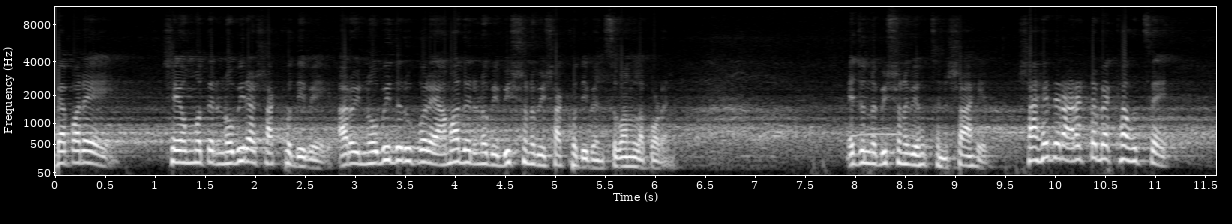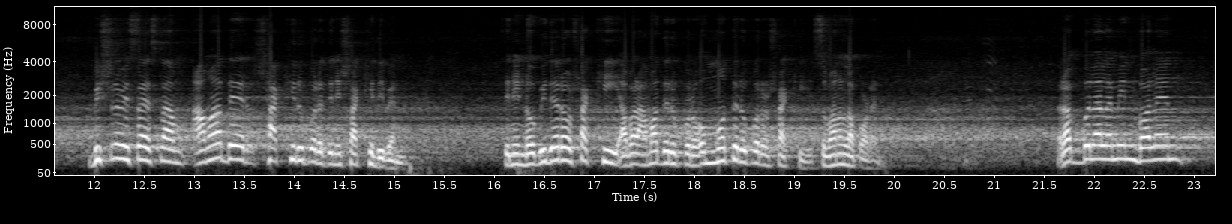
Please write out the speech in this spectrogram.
ব্যাপারে সে উম্মতের নবীরা সাক্ষ্য দিবে। আর ওই নবীদের উপরে আমাদের নবী বিশ্বনবী সাক্ষ্য দিবেন সুবানলা পড়েন। এজন্য বিশ্বনবী হচ্ছেন শাহেদ। শাহেদের আরেকটা ব্যাখ্যা হচ্ছে বিশ্বনবী ইসা ইসলাম আমাদের সাক্ষীর উপরে তিনি সাক্ষী দিবেন। তিনি নবীদেরও সাক্ষী, আবার আমাদের উপর, উম্মতের উপরও সাক্ষী সুবানাল্লাহ পড়েন। রব্বুল আলমিন বলেন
